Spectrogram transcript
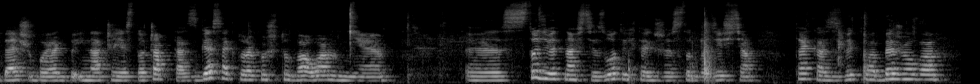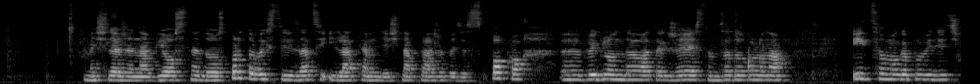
beż, bo jakby inaczej jest to czapka z Gesa, która kosztowała mnie y, 119 zł, także 120. Taka zwykła beżowa. Myślę, że na wiosnę do sportowych stylizacji i latem gdzieś na plaży będzie spoko y, wyglądała, także ja jestem zadowolona. I co mogę powiedzieć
